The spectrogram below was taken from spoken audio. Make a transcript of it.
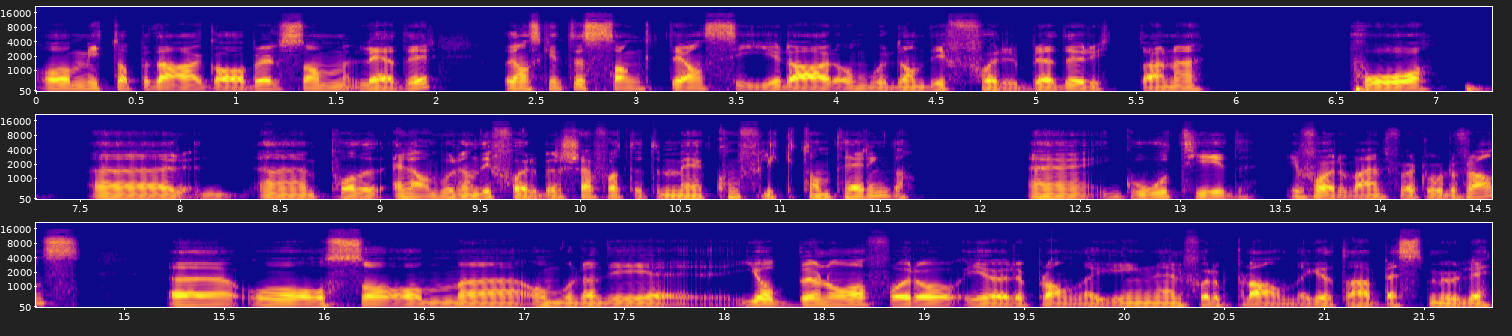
og midt oppi det er Gabriel som leder. Det er ganske interessant det han sier der om hvordan de forbereder rytterne på, uh, uh, på det, Eller hvordan de forbereder seg for dette med konflikthåndtering, da eh, god tid i forveien før Tour de France. Eh, og også om, eh, om, hvordan de jobber nå for å gjøre planlegging, eller for å planlegge dette her best mulig.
